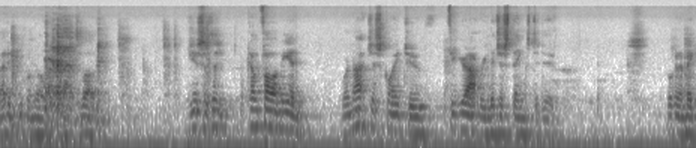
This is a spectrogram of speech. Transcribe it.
letting people know about God's love. Jesus says, Listen, come follow me, and we're not just going to figure out religious things to do. We're going to make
